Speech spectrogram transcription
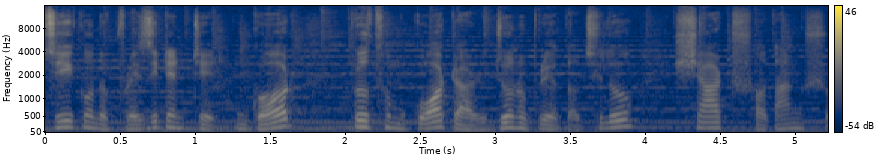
যে কোনো প্রেসিডেন্টের গড় প্রথম কোয়ার্টার জনপ্রিয়তা ছিল ষাট শতাংশ।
